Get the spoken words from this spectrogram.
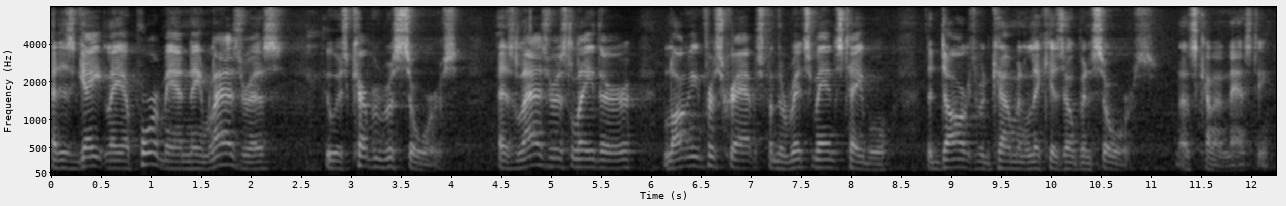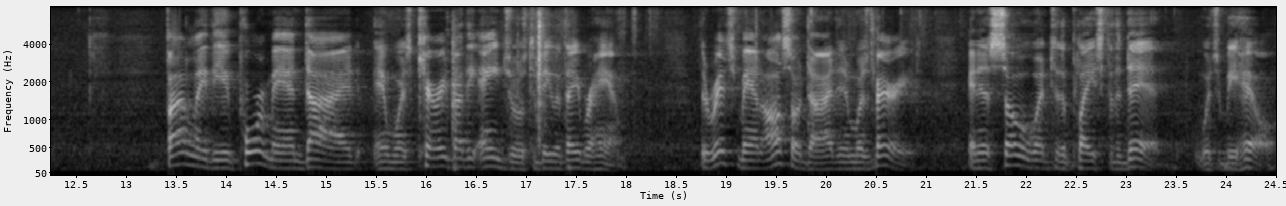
At his gate lay a poor man named Lazarus, who was covered with sores. As Lazarus lay there, longing for scraps from the rich man's table, the dogs would come and lick his open sores. That's kind of nasty. Finally, the poor man died and was carried by the angels to be with Abraham. The rich man also died and was buried, and his soul went to the place for the dead, which would be hell.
